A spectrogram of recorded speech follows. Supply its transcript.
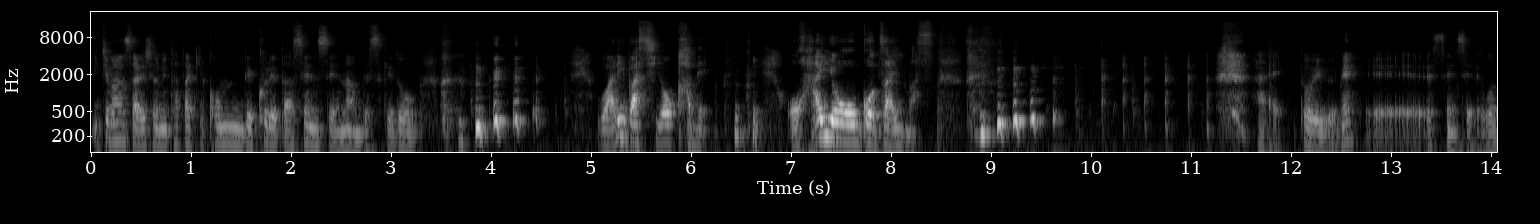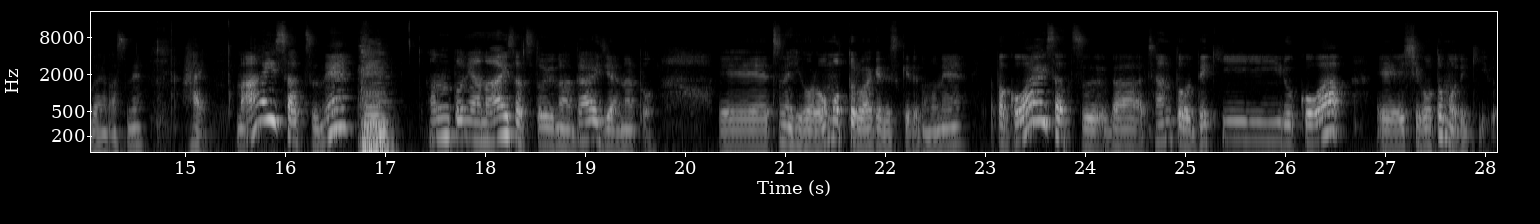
一番最初に叩き込んでくれた先生なんですけど割り箸をかめ。おはようございます。はい。というね、えー、先生でございますね。はい。まあ挨拶ね。本当にあの挨拶というのは大事やなと、えー、常日頃思っとるわけですけれどもね。っぱご挨拶がちゃんとできる子は、えー、仕事もできるっ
